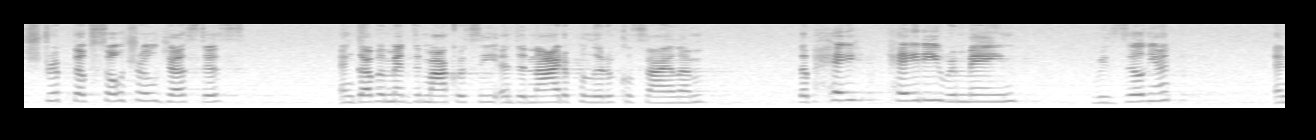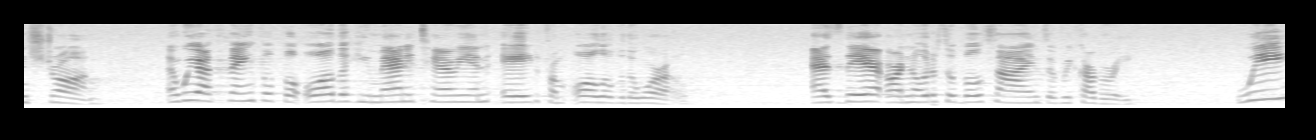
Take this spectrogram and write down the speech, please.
stripped of social justice, and government democracy and denied a political asylum, the Ha- Haiti remained resilient and strong. And we are thankful for all the humanitarian aid from all over the world, as there are noticeable signs of recovery. We,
